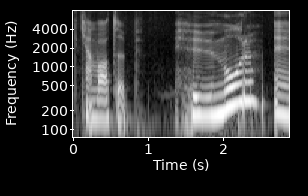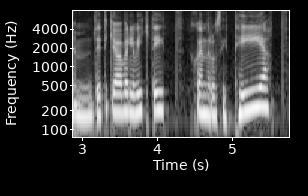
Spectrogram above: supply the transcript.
Det kan vara typ humor. ehm, det tycker jag är väldigt viktigt. Generositet,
